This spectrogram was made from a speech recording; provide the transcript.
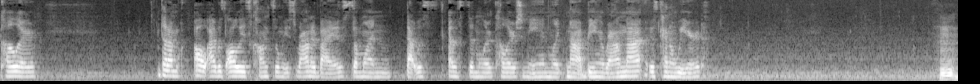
color that I'm all I was always constantly surrounded by as someone that was of similar color to me and like not being around that is kind of weird. Hmm.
